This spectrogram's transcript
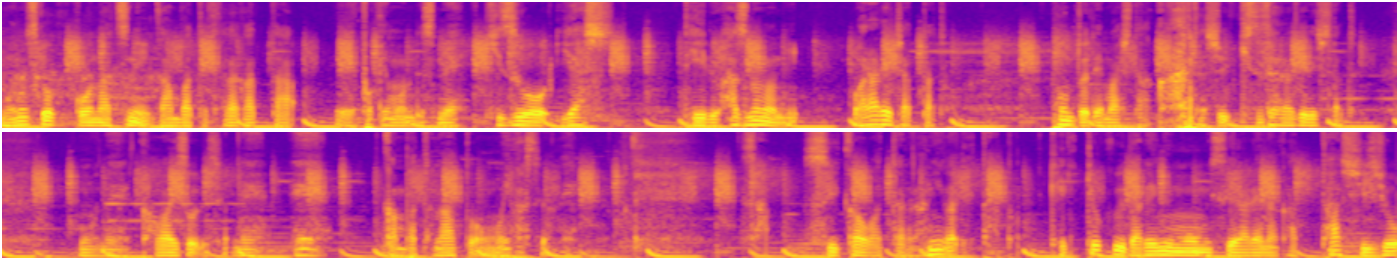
ものすごくこう夏に頑張って戦った、えーポケモンですね。傷を癒しているはずなのに割られちゃったと。ポンと出ました。体中傷だらけでしたと。もうねかわいそうですよね、えー頑張ったなと思いますよね。さあスイカを割ったら何が出たと。結局誰にも見せられなかった。史上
